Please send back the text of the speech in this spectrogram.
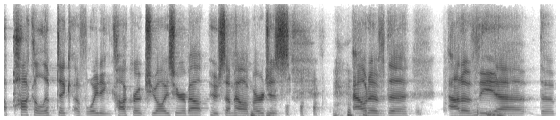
apocalyptic avoiding cockroach you always hear about, who somehow emerges out of the out of the uh, the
